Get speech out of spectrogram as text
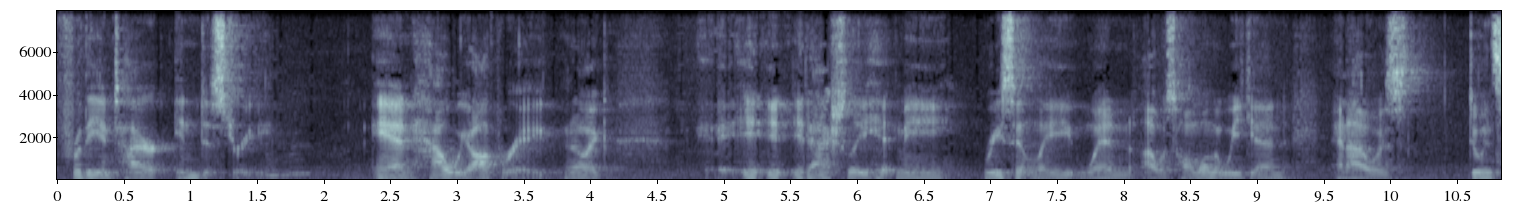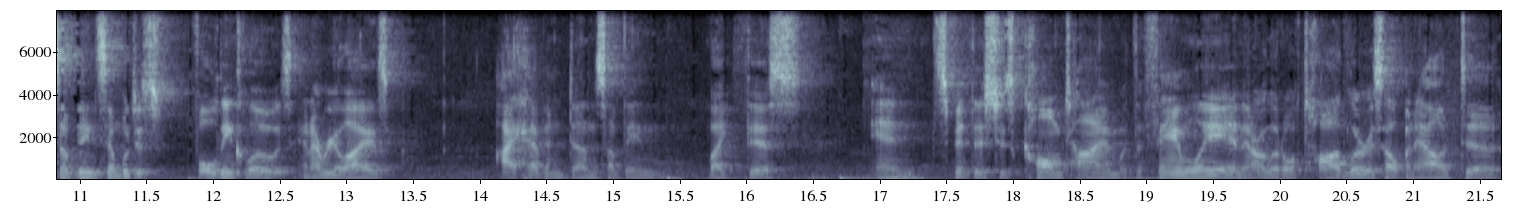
for the entire industry mm-hmm. and how we operate. You know, like it, it, it actually hit me recently when I was home on the weekend and I was doing something simple, just folding clothes, and I realized I haven't done something like this and spent this just calm time with the family and our little toddler is helping out to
